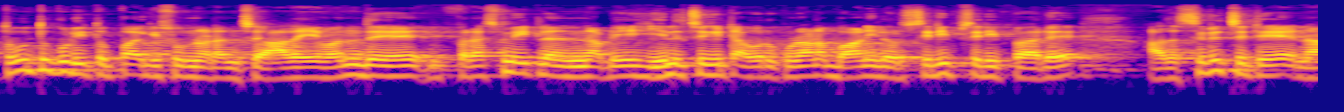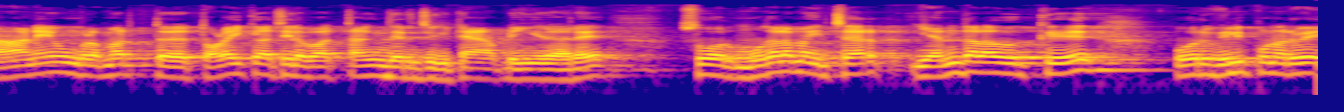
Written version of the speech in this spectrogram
தூத்துக்குடி துப்பாக்கி சூடு நடந்துச்சு. அதை வந்து ப்ரெஸ் மீட்டில் நின்று அப்படியே இழுச்சுக்கிட்டு அவருக்கு உண்டான பாணியில் ஒரு சிரிப்பு சிரிப்பார். அதை சிரிச்சுட்டு நானே உங்களை மாதிரி தொ- தொலைக்காட்சியில் பார்த்தாங்க தெரிஞ்சுக்கிட்டேன் அப்படிங்கிறாரு. ஸோ ஒரு முதலமைச்சர் எந்த அளவுக்கு ஒரு விழிப்புணர்வே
